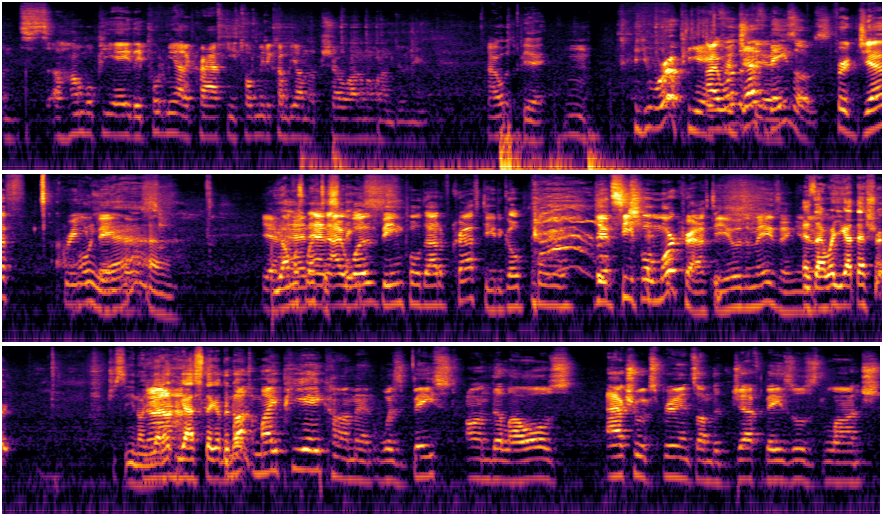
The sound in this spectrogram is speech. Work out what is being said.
I'm s- a humble PA. They pulled me out of Crafty, told me to come be on the show. I don't know what I'm doing here. I was a PA Mm. you were a PA I for was a Jeff PA. Bezos. for Jeff. Green oh Bagels. yeah. Yeah, You almost and, went and to I was being pulled out of Crafty to go pull, give people more Crafty. It was amazing. you Is know? that why you got that shirt? Just you know, you gotta you gotta stay up the My, dog. my PA comment was based on the Laos actual experience on the Jeff Bezos launch,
